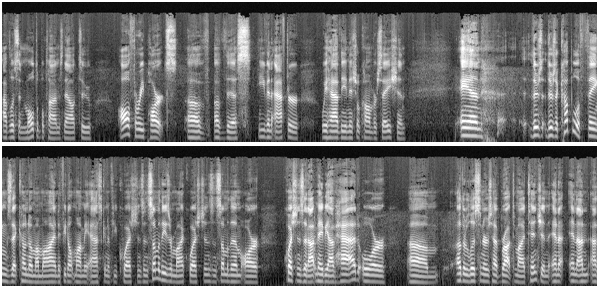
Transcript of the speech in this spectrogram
I've listened multiple times now to all three parts of of this, even after we have the initial conversation. And there's there's a couple of things that come to my mind if you don't mind me asking a few questions and some of these are my questions and some of them are questions that I maybe I've had or um, other listeners have brought to my attention, and and I,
